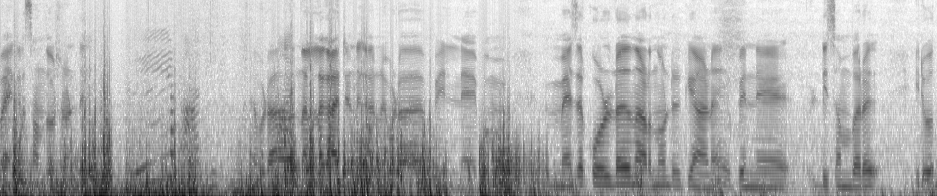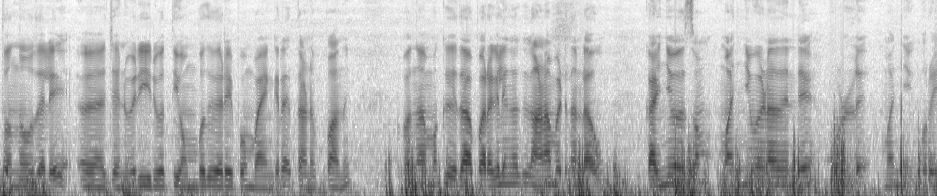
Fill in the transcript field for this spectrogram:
ഭയങ്കര സന്തോഷമുണ്ട് നല്ല കാറ്റ് ഇവിടെ നല്ല കാറ്റുണ്ട് കാരണം ഇവിടെ പിന്നെ ഇപ്പം കോൾഡ് നടന്നുകൊണ്ടിരിക്കുകയാണ്. പിന്നെ ഡിസംബർ ഇരുപത്തൊന്ന് മുതൽ ജനുവരി ഇരുപത്തി ഒമ്പത് വരെ ഇപ്പം ഭയങ്കര തണുപ്പാണ്. അപ്പം നമുക്ക് ഇതാ പിറകിൽ നിങ്ങൾക്ക് കാണാൻ പറ്റുന്നുണ്ടാവും. കഴിഞ്ഞ ദിവസം മഞ്ഞ് വീണതിന്റെ ഫുള്ള് മഞ്ഞ് കുറേ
